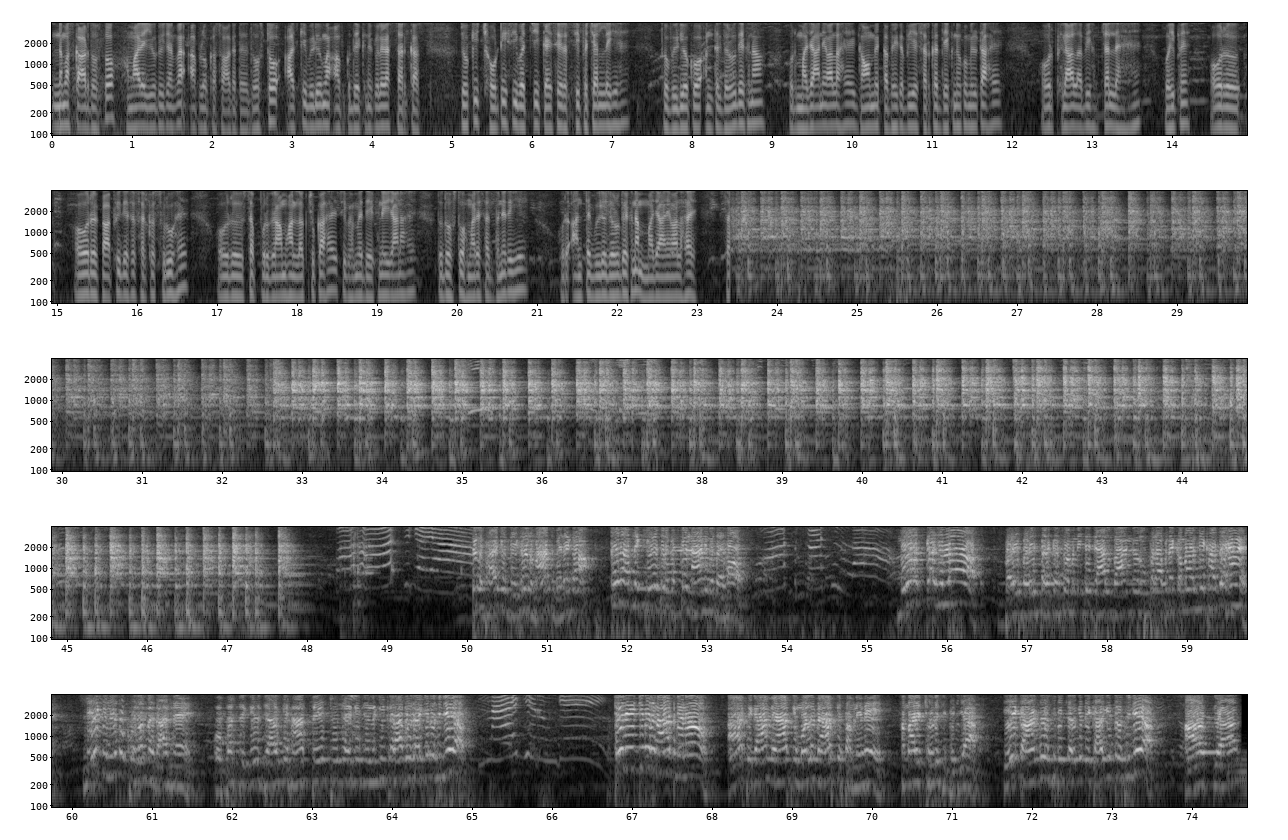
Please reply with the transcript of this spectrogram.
नमस्कार दोस्तों, हमारे यूट्यूब चैनल पर आप लोग का स्वागत है। दोस्तों, आज की वीडियो में आपको देखने को मिलेगा सर्कस, जो कि छोटी सी बच्ची कैसे रस्सी पर चल रही है। तो वीडियो को अंत तक ज़रूर देखना और मज़ा आने वाला है। गाँव में कभी कभी ये सर्कस देखने को मिलता है और फ़िलहाल अभी हम चल रहे हैं वहीं पे और और काफ़ी देर से सर्कस शुरू है और सब प्रोग्राम वहाँ लग चुका है सिर्फ़ हमें देखने ही जाना है। तो दोस्तों, हमारे साथ बने रहिए और अंत तक वीडियो ज़रूर देखना, मज़ा आने वाला है। सर चल भाई के देखना ना तो मैंने कहा फिर आपने खेल सर्कस का नाम नहीं बताया मौत का झूला बड़े बड़े सर्कसों में नीचे जाल बाँध कर ऊपर अपने कमाल में खाते हैं लेकिन ये तो खुला मैदान है ऊपर से गिर जाओगे हाथ पे टूट जाएगी ज़िंदगी खराब हो जाएगी आप तो लीजिए मेरे हाथ बनाओ आपके गाँव में आपके मोहल्ले में आपके सामने में हमारी छोटी सी बिटिया एक आँखों से भी चल के दिखाएगी तो समझिए आज से आज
